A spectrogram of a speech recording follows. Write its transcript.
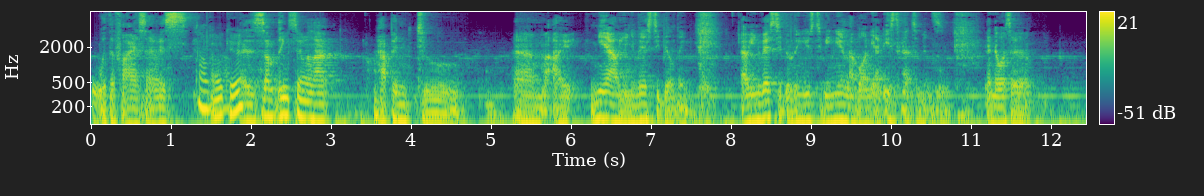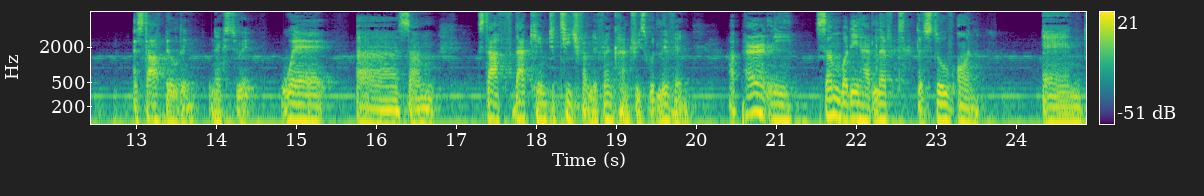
with the fire service. Okay. Uh, something similar happened to um, I, near our university building. Our university building used to be near Labonia at East Cantonments, and there was a a staff building next to it where uh, some staff that came to teach from different countries would live in. Apparently, somebody had left the stove on, and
